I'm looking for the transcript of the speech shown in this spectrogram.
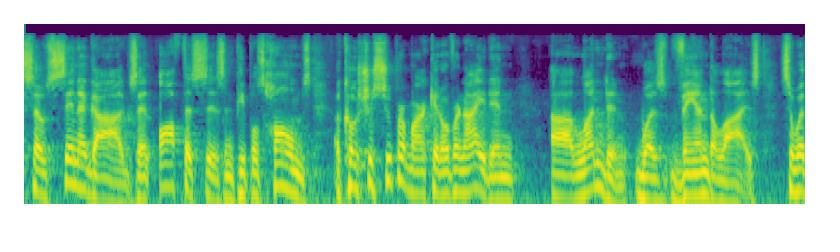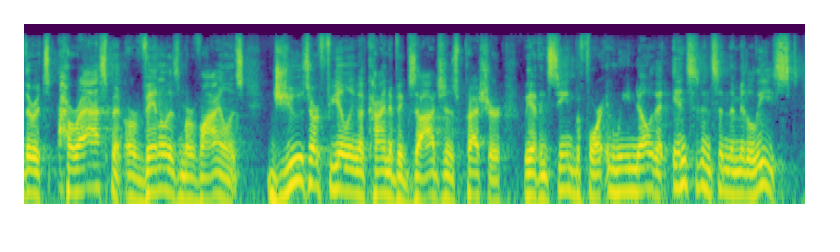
so synagogues and offices and people's homes, a kosher supermarket overnight in uh, London was vandalized. So whether it's harassment or vandalism or violence, Jews are feeling a kind of exogenous pressure we haven't seen before. And we know that incidents in the Middle East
